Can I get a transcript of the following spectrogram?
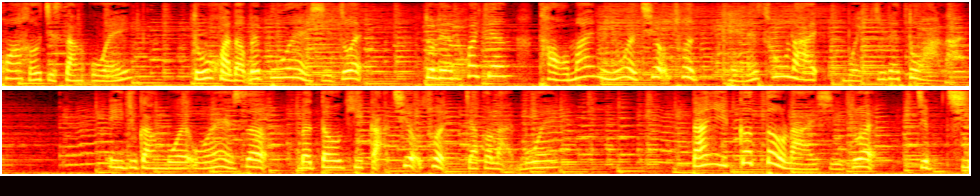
看好一双鞋，拄发了要买的时阵，突然发现头卖牛的尺寸徛咧厝内，袂记咧带来。伊就讲卖鞋的说，要倒去夹尺寸，才过来买。等伊搁倒来的时阵，集市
